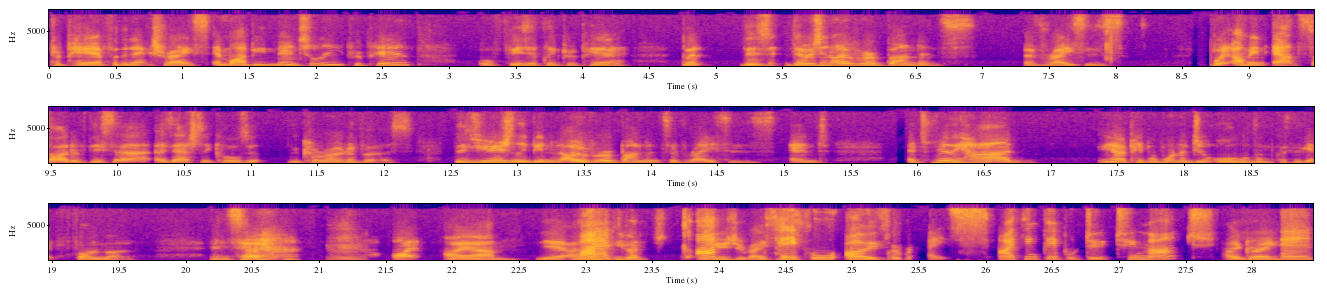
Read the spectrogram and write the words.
prepare for the next race. It might be mentally prepare or physically prepare, but there's there is an overabundance of races. I mean, outside of this, uh, as Ashley calls it, the coronavirus, there's usually been an overabundance of races, and it's really hard. You know, people want to do all of them because they get FOMO, and so mm. I, I um, yeah, I think I, you got to choose your races. People over race. I think people do too much. I agree. And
